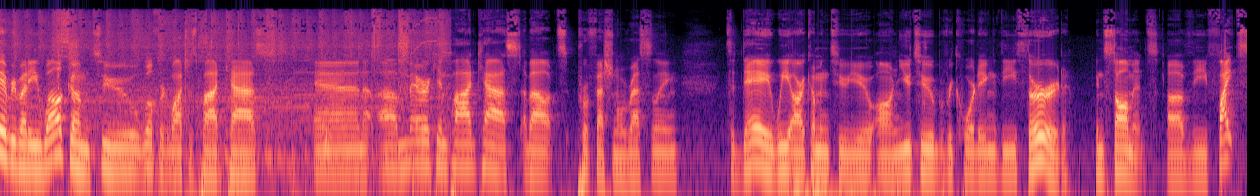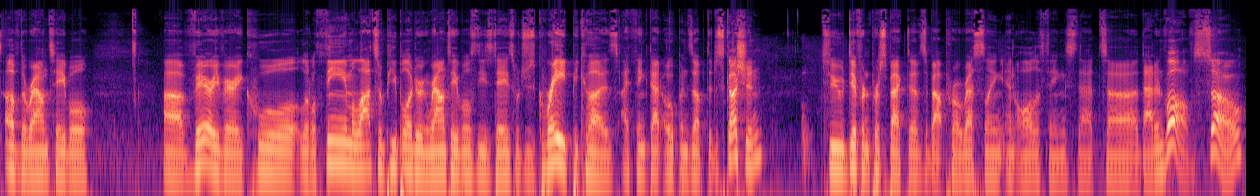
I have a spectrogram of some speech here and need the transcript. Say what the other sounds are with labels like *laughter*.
Hey, everybody, welcome to Wilfred Watches Podcast, an American podcast about professional wrestling. Today, we are coming to you on YouTube, recording the third installment of the Fights of the Roundtable. Uh, very, very cool little theme. Lots of people are doing roundtables these days, which is great because I think that opens up the discussion to different perspectives about pro wrestling and all the things that uh, that involves. So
